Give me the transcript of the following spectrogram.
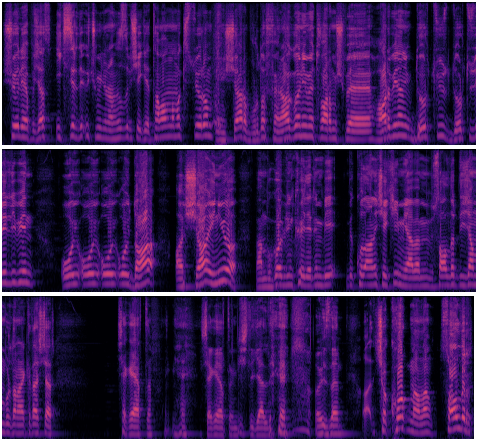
Şöyle yapacağız. İksiri de 3 milyona hızlı bir şekilde tamamlamak istiyorum. Gençler burada fena ganimet varmış be. Harbiden 400 450 bin. Oy oy oy oy daha aşağı iniyor. Ben bu goblin köylerin bir bir kulağını çekeyim ya. Ben bir saldır diyeceğim buradan arkadaşlar. Şaka yaptım. Şaka yaptım güçlü geldi. o yüzden çok korkma lan. Saldır.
